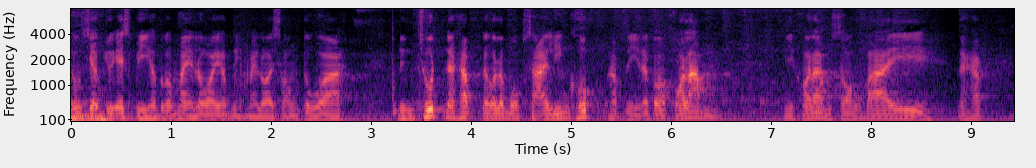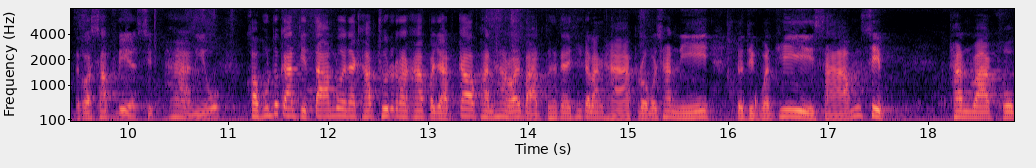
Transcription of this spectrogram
ผมเสียบ USB ครับแล้วก็ไมลอยครับนี่ไมลอย 2 ตัว 1 ชุดนะครับ แล้วก็ระบบสายลิงก์ครบครับนี่แล้วก็คอลัมน์ นี่คอลัมน์2ใบนะครับแล้วก็ซับเบียด15 นิ้ว ขอบคุณทุกการติดตามด้วยนะครับ ชุดราคาประหยัด 9,500 บาทเพื่อใครที่กำลังหาโปรโมชั่นนี้จนถึงวันที่ 30 ธันวาคม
